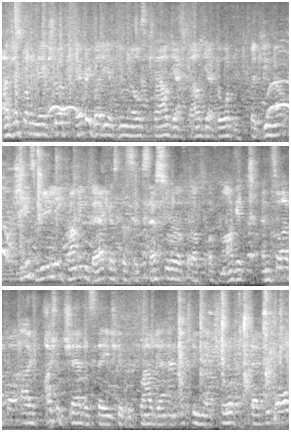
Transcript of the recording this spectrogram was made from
I just want to make sure everybody of you knows Claudia, Claudia Gordon. But you know, she's really coming back as the successor of, of, of Margit. And so I thought I, I should share the stage here with Claudia and actually make sure that you all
